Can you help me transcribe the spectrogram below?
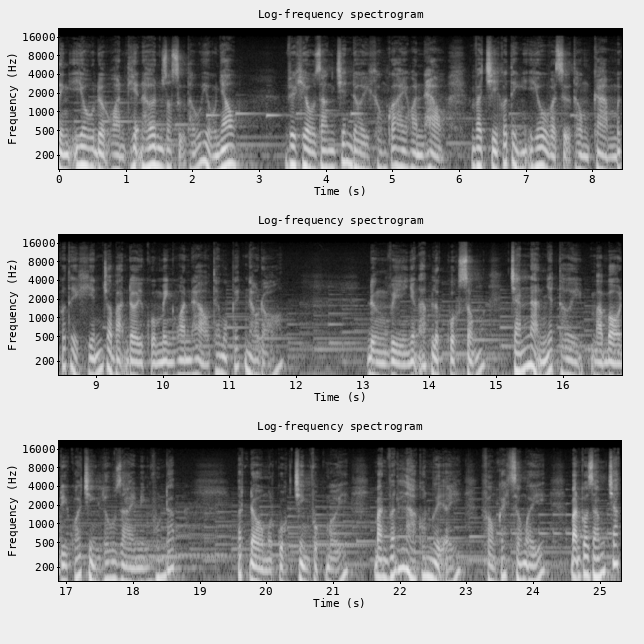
tình yêu được hoàn thiện hơn do sự thấu hiểu nhau việc hiểu rằng trên đời không có ai hoàn hảo và chỉ có tình yêu và sự thông cảm mới có thể khiến cho bạn đời của mình hoàn hảo theo một cách nào đó. Đừng vì những áp lực cuộc sống, chán nản nhất thời mà bỏ đi quá trình lâu dài mình vun đắp. Bắt đầu một cuộc chinh phục mới, bạn vẫn là con người ấy, phong cách sống ấy. Bạn có dám chắc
